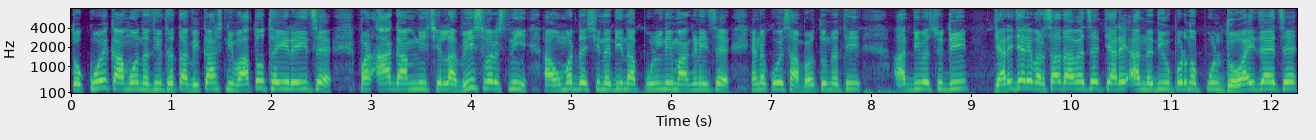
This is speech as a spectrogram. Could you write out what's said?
તો કોઈ કામો નથી થતા, વિકાસની વાતો થઈ રહી છે. પણ આ ગામની છેલ્લા વીસ વર્ષની આ ઉમરદશી નદીના પુલની માગણી છે, એને કોઈ સાંભળતું નથી. આજ દિવસ સુધી જ્યારે જ્યારે વરસાદ આવે છે ત્યારે આ નદી ઉપરનો પુલ ધોવાઈ જાય છે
